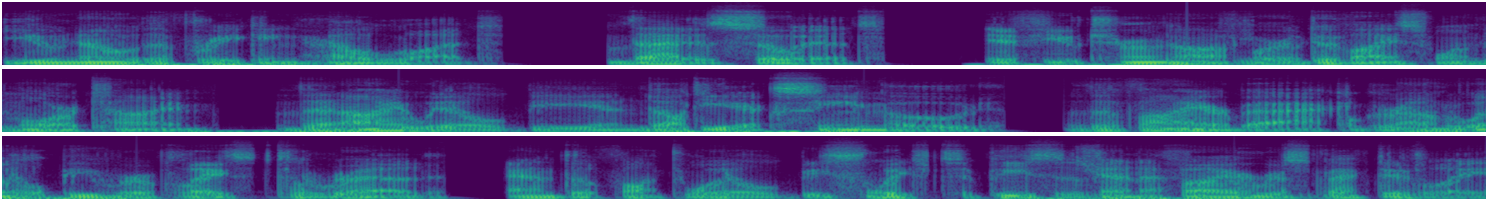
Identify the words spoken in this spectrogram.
You know the freaking hell what. That is so it. If you turn off your device one more time, then I will be in .exe mode. The fire background will be replaced to red, and the font will be switched to pieces and fire respectively.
